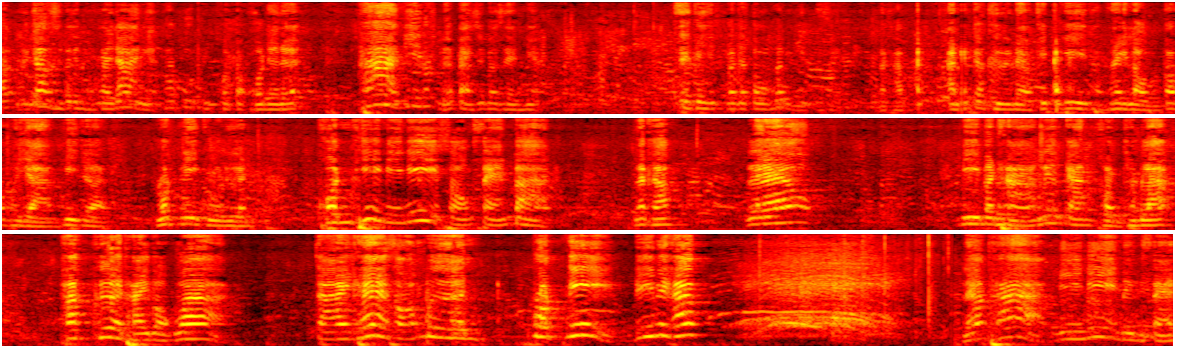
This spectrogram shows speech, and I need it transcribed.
9หรือ 90%ของรายได้เนี่ยถ้าพูดถึงคนต่อคนเนี่ยนะถ้าหนี้ลดเหลือ 80%เนี่ยเศรษฐกิจมันจะโตเพิ่มอีก1%นะครับ อันนี้ก็คือแนวคิดที่ทำให้เราต้องพยายามที่จะลดหนี้ครัวเรือน คนที่มีหนี้200,000 บาทนะครับ แล้วมีปัญหาเรื่องการผ่อนชำระ พักเพื่อไทยบอกว่า จ่ายแค่สองหมื่นปลดหนี้ดีไหมครับ แล้วถ้ามีหนี้หนึ่งแสน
